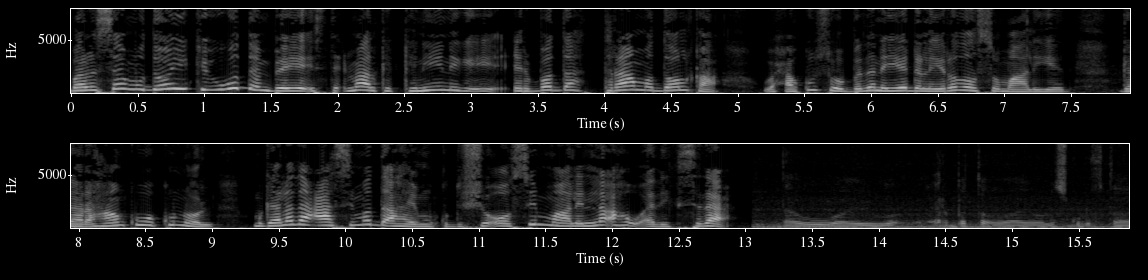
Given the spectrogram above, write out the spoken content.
balse muddooyinkii ugu dambeeyey isticmaalka kaniiniga iyo cirbadda traamadoolka waxaa ku soo badanayay dhallinyarada soomaaliyeed gaar ahaan kuwa ku nool magaalada caasimadda ah ee muqdisho oo si maalinla ah u adeegsada. Daawo waayo cirbata waayo oo la isku dhuftaa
